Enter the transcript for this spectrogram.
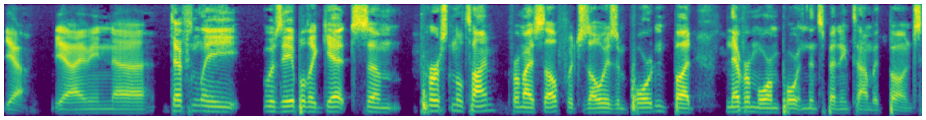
Yeah, yeah. I mean, uh, definitely was able to get some personal time for myself, which is always important, but never more important than spending time with Bones.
